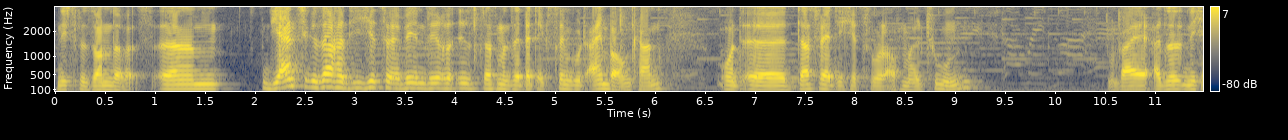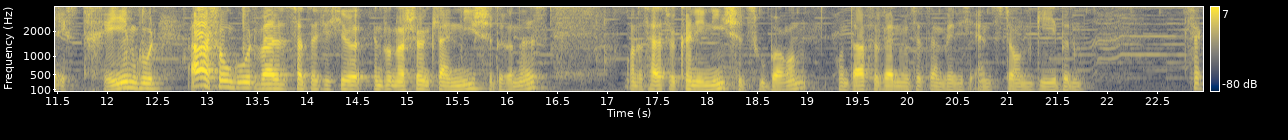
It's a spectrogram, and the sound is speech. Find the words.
Nichts Besonderes. Ähm, die einzige Sache, die hier zu erwähnen wäre, ist, dass man sein Bett extrem gut einbauen kann. Und äh, das werde ich jetzt wohl auch mal tun. Weil, also nicht extrem gut, aber schon gut, weil es tatsächlich hier in so einer schönen kleinen Nische drin ist. Und das heißt, wir können die Nische zubauen. Und dafür werden wir uns jetzt ein wenig Endstone geben. Zack.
